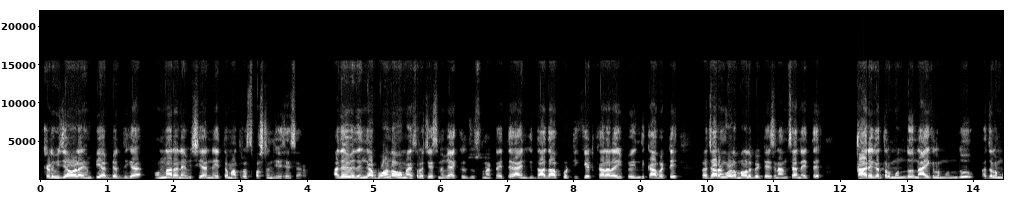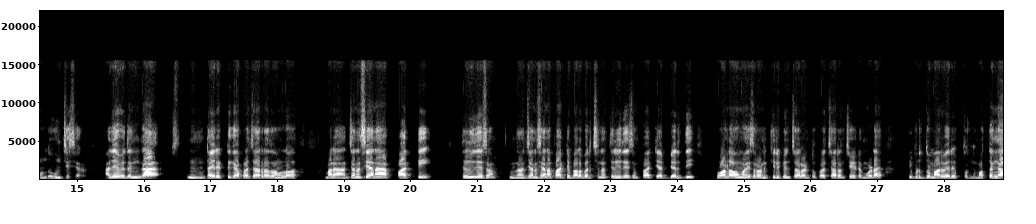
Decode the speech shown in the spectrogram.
ఇక్కడ విజయవాడ ఎంపీ అభ్యర్థిగా ఉన్నారనే విషయాన్ని అయితే మాత్రం స్పష్టం చేసేశారు. అదే విధంగా బోండా ఉమేశ్వరరావు చేసిన వ్యాఖ్యలు చూసుకున్నట్లయితే ఆయనకి దాదాపు టికెట్ ఖరారు అయిపోయింది కాబట్టి ప్రచారం కూడా మొదలు పెట్టేసిన అంశాన్ని అయితే కార్యకర్తల ముందు నాయకుల ముందు ప్రజల ముందు ఉంచేశారు. అదే విధంగా డైరెక్ట్గా ప్రచార రథంలో మన జనసేన పార్టీ తెలుగుదేశం జనసేన పార్టీ బలపరిచిన తెలుగుదేశం పార్టీ అభ్యర్థి బోండా ఉమేశ్వరరావుని గెలిపించాలంటూ ప్రచారం చేయడం కూడా ఇప్పుడు దుమారువే రేపుతుంది. మొత్తంగా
